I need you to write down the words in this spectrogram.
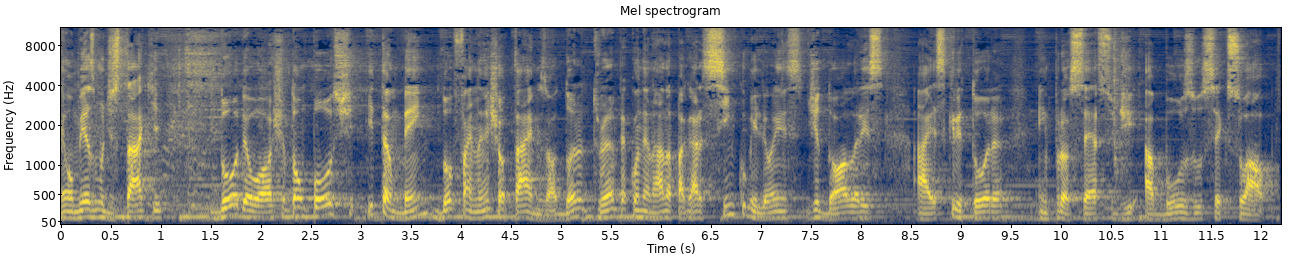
É o mesmo destaque do The Washington Post e também do Financial Times. Ó, Donald Trump é condenado a pagar 5 milhões de dólares à escritora em processo de abuso sexual.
